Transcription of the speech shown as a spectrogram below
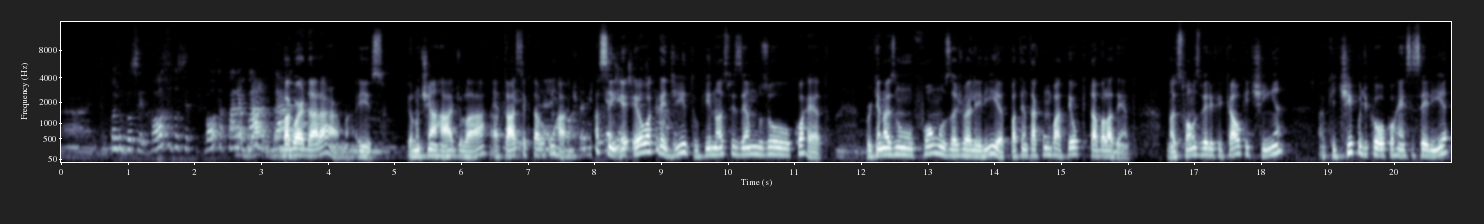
Ah, entendi. Quando você volta, você volta para guardar. guardar. Para guardar a arma, isso. Eu não tinha rádio lá, É a Tássia que estava é, com então, rádio. me- Assim, eu acredito que nós fizemos o correto. Porque nós não fomos à joalheria para tentar combater o que estava lá dentro. Nós fomos verificar o que tinha, que tipo de ocorrência seria,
